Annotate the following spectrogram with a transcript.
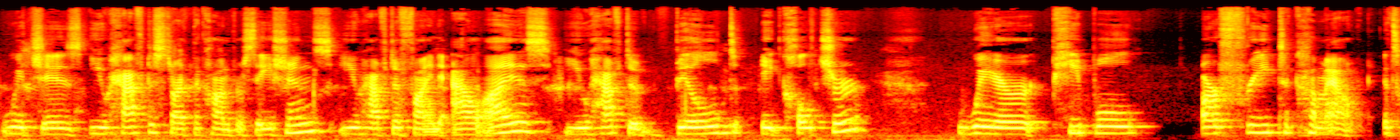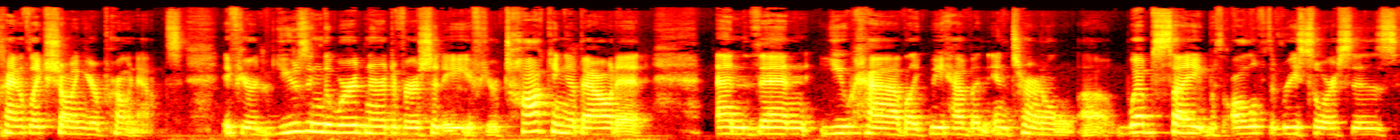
which is you have to start the conversations you have to find allies you have to build a culture where people are free to come out. It's kind of like showing your pronouns. If you're using the word neurodiversity, if you're talking about it, and then you have, like, we have an internal uh, website with all of the resources,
